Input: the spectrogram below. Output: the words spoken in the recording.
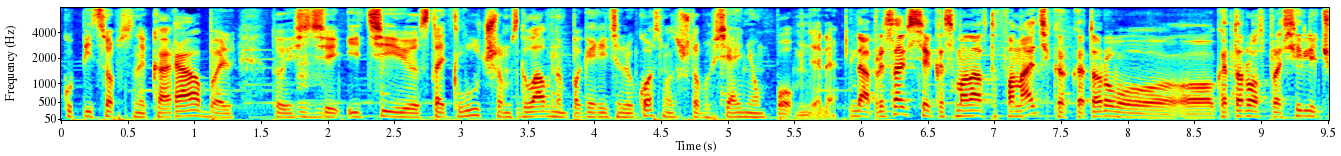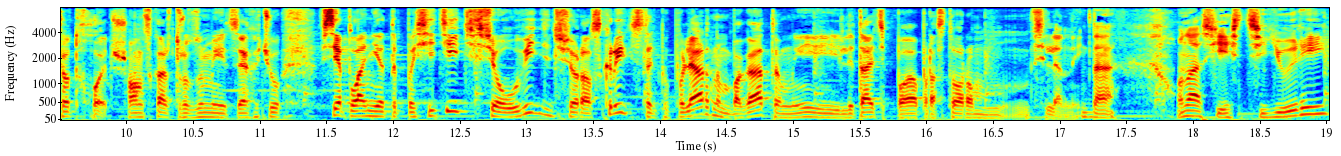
купить собственный корабль, то есть Мгм. идти стать лучшим, главным покорителем космоса, чтобы все о нем помнили. Да, представь себе космонавта-фанатика, которого, которого спросили, что ты хочешь. Он скажет, разумеется, я хочу все планеты посетить, все увидеть, все раскрыть, стать популярным, богатым и летать по просторам Вселенной. Да. У нас есть Юрий,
